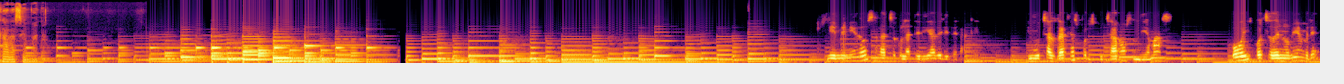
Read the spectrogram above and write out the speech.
cada semana. Bienvenidos a la chocolatería de Literaquel y muchas gracias por escucharnos un día más. Hoy, 8 de noviembre,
